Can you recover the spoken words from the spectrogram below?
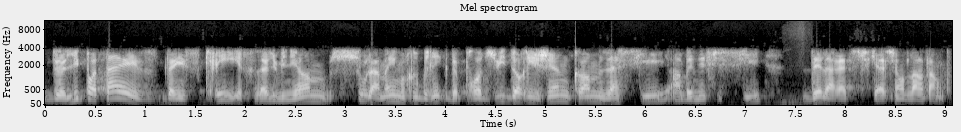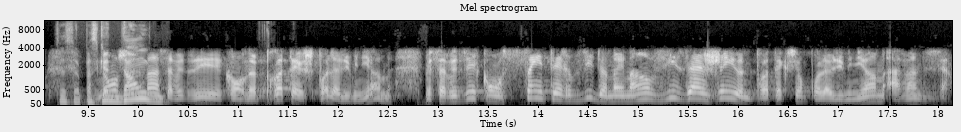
de l'hypothèse d'inscrire l'aluminium sous la même rubrique de produits d'origine comme l'acier en bénéficie dès la ratification de l'entente. C'est ça. Parce que non donc. Seulement, ça veut dire qu'on ne protège pas l'aluminium, mais ça veut dire qu'on s'interdit de même envisager une protection pour l'aluminium avant 10 ans.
